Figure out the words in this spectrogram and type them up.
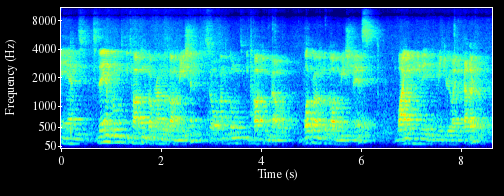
And today I'm going to be talking about runbook automation. So I'm going to be talking about what runbook automation is, why you need it to make your life better,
